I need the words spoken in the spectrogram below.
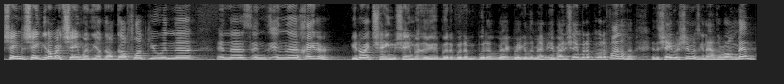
shame, shame. You don't write shame with they'll, they'll flunk you in the in the in, in the cheder. You don't write shame, shame with, with, with, a, with a regular mem. You write shame with a, with a final mem. If the shame of Shimon is going to have the wrong mem,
